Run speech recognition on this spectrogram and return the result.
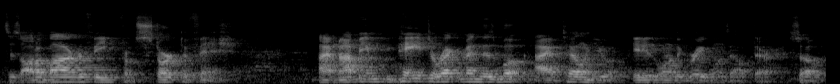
It's his autobiography from start to finish. I am not being paid to recommend this book. I am telling you, it is one of the great ones out there. So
